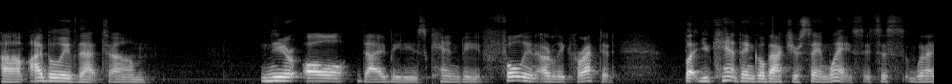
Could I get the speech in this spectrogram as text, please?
Um, I believe that um, near all diabetes can be fully and utterly corrected. But you can't then go back to your same ways. It's just when I,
